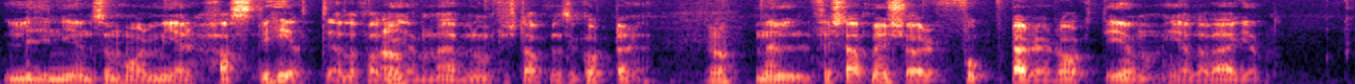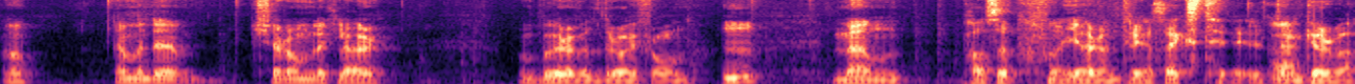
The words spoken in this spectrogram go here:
linjen som har mer hastighet i alla fall Ja. igenom, även om Verstappen är kortare. Ja, Men Verstappen kör fortare rakt igenom hela vägen. ja. ja men det... Kör om Leclerc och börjar väl dra ifrån. Mm. Men passa på att göra en 360 utan Ja. kurva.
